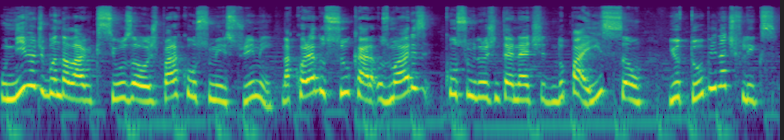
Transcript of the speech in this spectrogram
o nível de banda larga que se usa hoje para consumir streaming. Na Coreia do Sul, cara, os maiores consumidores de internet do país são YouTube e Netflix.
